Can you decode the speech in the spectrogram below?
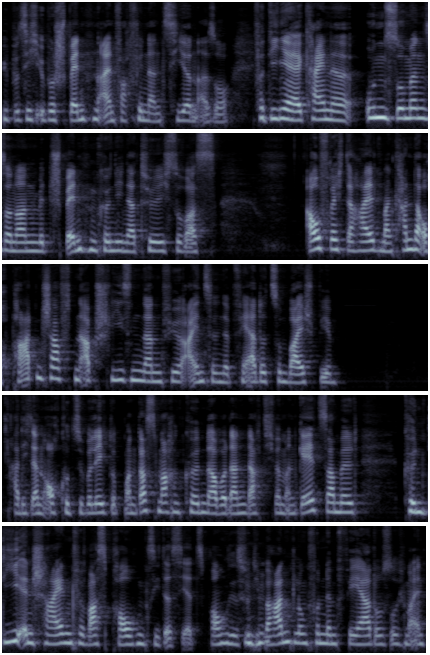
über sich über Spenden einfach finanzieren. Also verdienen ja keine Unsummen, sondern mit Spenden können die natürlich sowas aufrechterhalten. Man kann da auch Patenschaften abschließen, dann für einzelne Pferde zum Beispiel. Hatte ich dann auch kurz überlegt, ob man das machen könnte, aber dann dachte ich, wenn man Geld sammelt, können die entscheiden, für was brauchen sie das jetzt. Brauchen sie das für mhm. die Behandlung von dem Pferd oder so? Ich meine,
